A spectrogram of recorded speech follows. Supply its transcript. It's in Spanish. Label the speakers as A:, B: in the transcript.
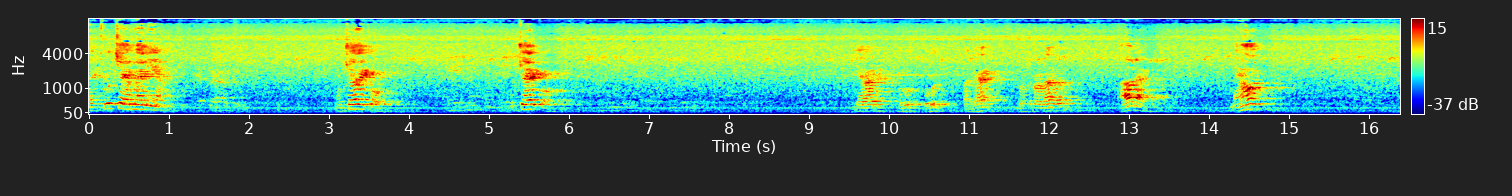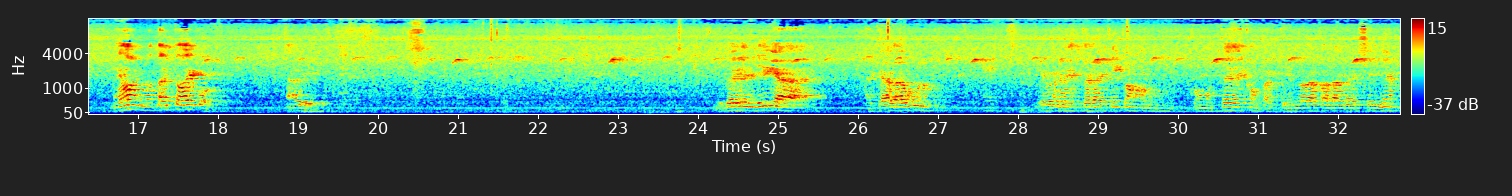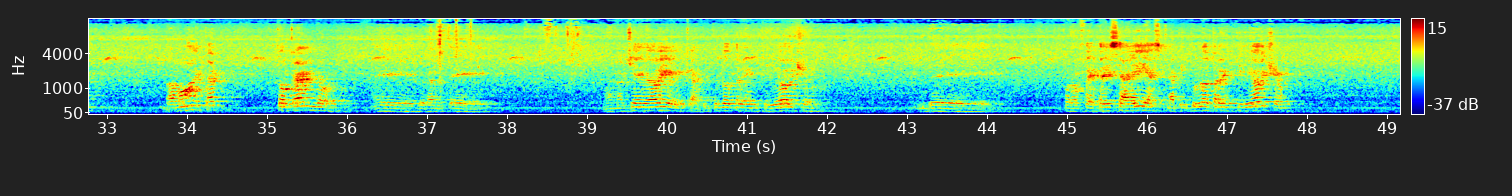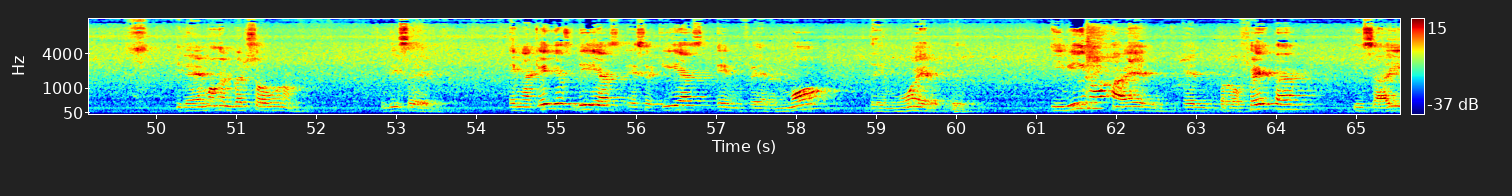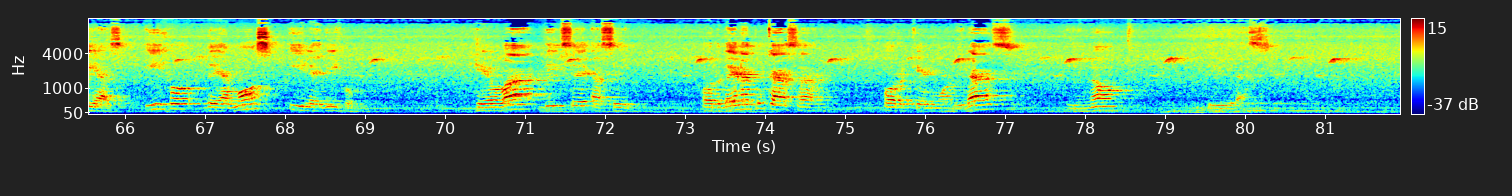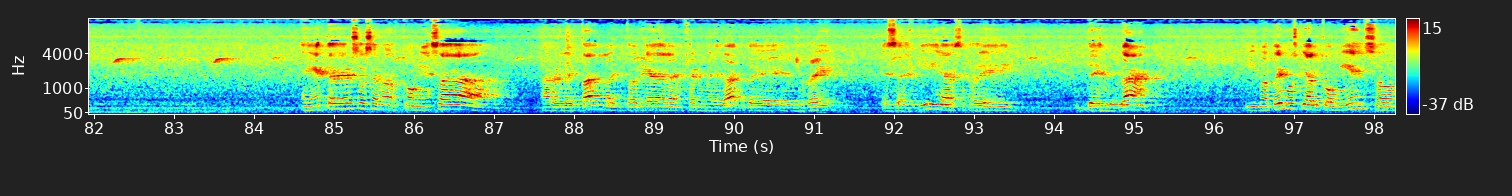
A: Escucha, Eugenia. Mucho eco. Mucho eco. Y ahora, uh, uh, para acá, por otro lado. Ahora, mejor. Mejor, no tanto eco. A ver. Dios bendiga a cada uno. Qué bueno estar aquí con, ustedes compartiendo la palabra del Señor. Vamos a estar tocando eh, durante la noche de hoy el capítulo 38 de profeta Isaías, capítulo 38, y leemos el verso 1. Dice, en aquellos días Ezequías enfermó de muerte y vino a él el profeta Isaías, hijo de Amós, y le dijo, Jehová dice así, ordena tu casa porque morirás y no vivirás. En este verso se nos comienza a relatar la historia de la enfermedad del rey Ezequías, rey de Judá. Y notemos que al comienzo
